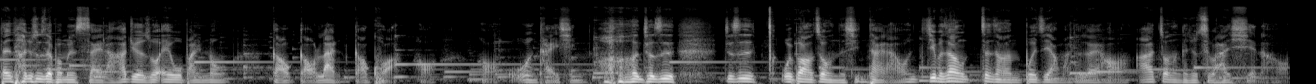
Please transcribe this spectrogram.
但是他就是在旁边塞啦，他觉得说，哎、我把你弄搞搞烂、搞垮，好，好，我很开心，就是就是我也不知道这种人的心态啦。我基本上正常人不会这样嘛，对不对？哈啊，这种人可能就吃不太咸了哈。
